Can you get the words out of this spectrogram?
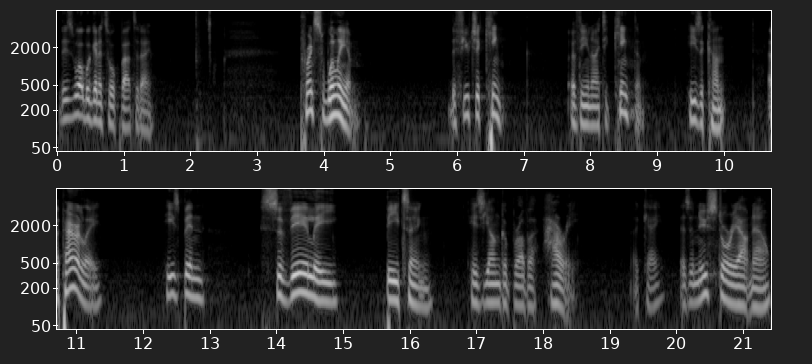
This is what we're going to talk about today. Prince William, the future king of the United Kingdom. He's a cunt. Apparently, he's been severely beating his younger brother, Harry. Okay? There's a new story out now.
